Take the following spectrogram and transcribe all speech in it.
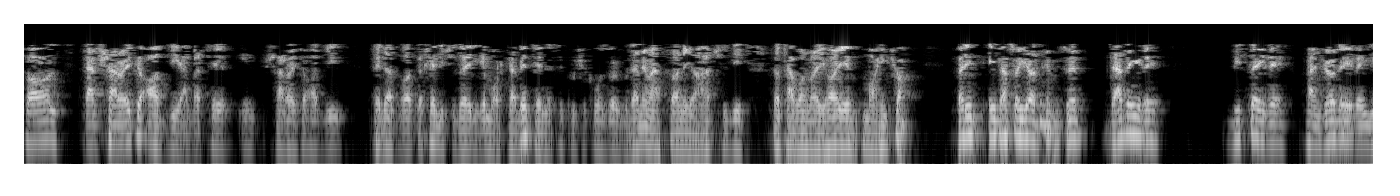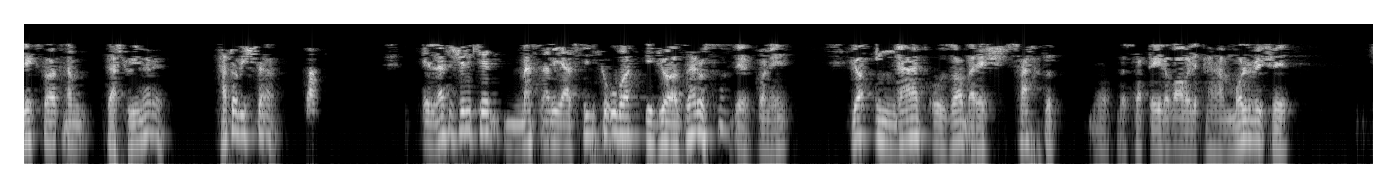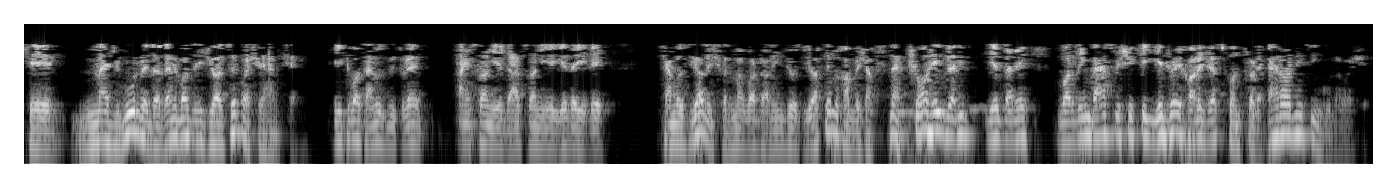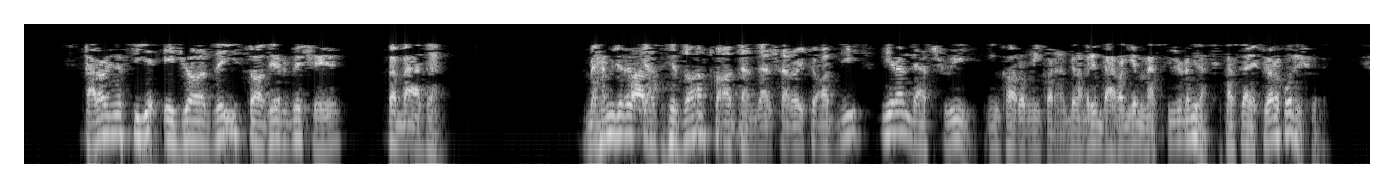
سال در شرایط عادی البته این شرایط عادی پیدا به خیلی چیزای دیگه مرتبطه مثل کوچک بزرگ بودن مثلا یا هر چیزی یا توانایی های ماهی چاپ ولی این بسا یادم می‌تونه ده دقیقه 20 دقیقه 50 دقیقه یک ساعت هم دستشویی نره. حتی بیشتر. علتش اینه که مسئله اصلی که او باید اجازه رو صادر کنه یا اینقدر اوضاع برش سخت و غیر قابل تحمل بشه که مجبور به دادن باز اجازه باشه همچنین. این که باز هنوز می‌تونه 5 ثانیه 10 ثانیه یه دقیقه کم و زیادش کنه. من وارد این جزئیات نمی‌خوام بشم. نه شما هی دارید یه ذره وارد این بحث بشه که یه جای خارج از کنترل. قرار نیست این گونه باشه. قرار این است که یه اجازه ای صادر بشه و بعدا. به همین جهت که از هزار تا آدم در شرایط عادی میرن دستشویی این کار رو می‌کنن. بنابراین در حال یه مسیر رو میرن پس در اختیار خودشونه.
